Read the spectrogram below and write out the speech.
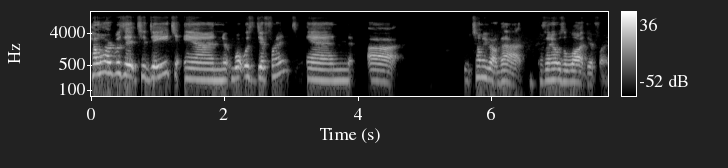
how hard was it to date and what was different and uh, tell me about that because i know it was a lot different.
